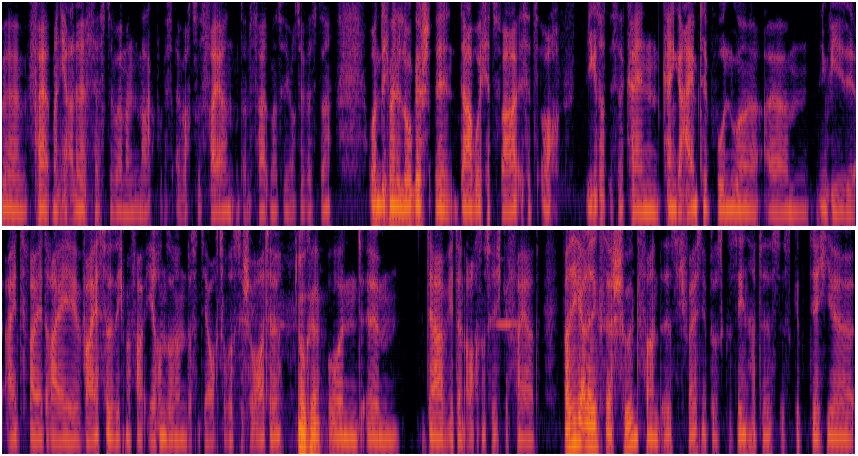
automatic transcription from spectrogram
äh, feiert man hier alle Feste, weil man mag es einfach zu feiern und dann feiert man natürlich auch Silvester. Und ich meine, logisch, äh, da wo ich jetzt war, ist jetzt auch, wie gesagt, ist ja kein, kein Geheimtipp, wo nur ähm, irgendwie ein, zwei, drei Weiße sich mal verehren, sondern das sind ja auch touristische Orte. Okay. Und ähm, da wird dann auch natürlich gefeiert. Was ich allerdings sehr schön fand, ist, ich weiß nicht, ob du das gesehen hattest, es gibt ja hier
